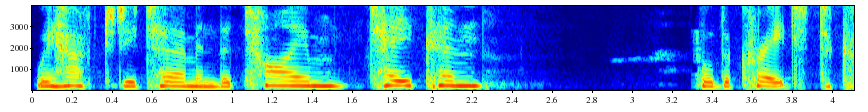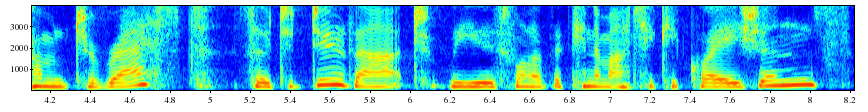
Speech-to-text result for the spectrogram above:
We have to determine the time taken for the crate to come to rest. So to do that, we use one of the kinematic equations.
